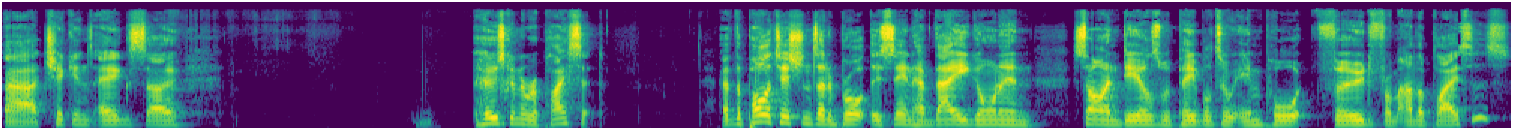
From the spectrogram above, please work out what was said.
uh, chickens, eggs, so who's going to replace it? Have the politicians that have brought this in, have they gone and signed deals with people to import food from other places?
